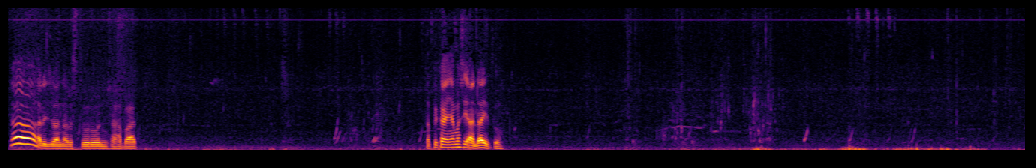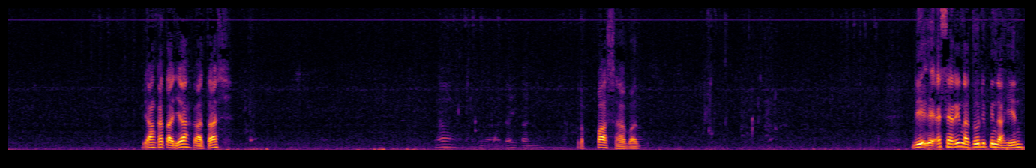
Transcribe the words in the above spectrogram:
Ya Arizon harus turun sahabat Tapi kayaknya masih ada itu Diangkat aja ke atas Nah, nggak ada ikan. pas sahabat. Di eserin atau dipindahin.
